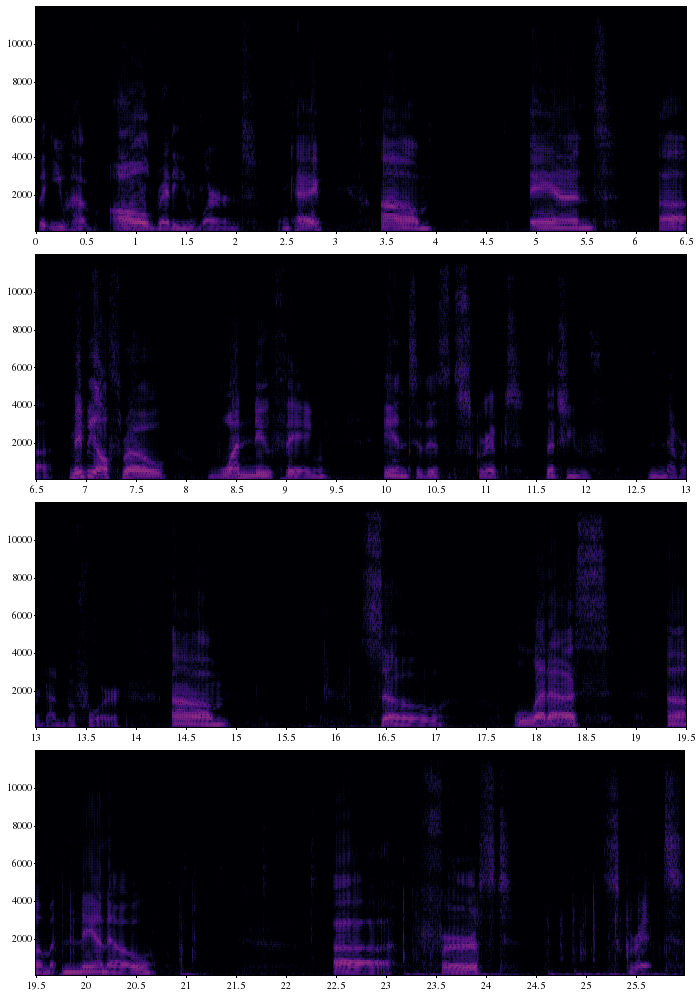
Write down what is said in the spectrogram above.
that you have already learned. Okay? Um, and uh, maybe I'll throw one new thing into this script that you've never done before. Um, so let us um, nano uh, first script.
